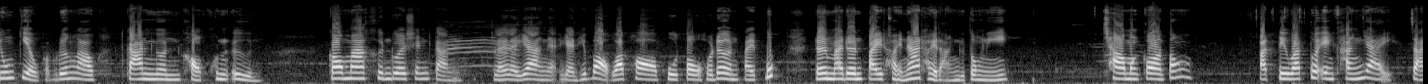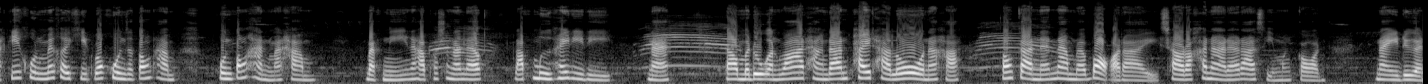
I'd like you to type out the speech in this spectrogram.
ยุ่งเกี่ยวกับเรื่องราวการเงินของคนอื่น ก็มากขึ้นด้วยเช่นกัน หลาย ๆ อย่างเนี่ยอย่างที่บอกว่าพอพูโตเขาเดินไปปุ๊บเดินมาเดินไปถอยหน้าถอยหลังอยู่ตรงนี้ ชาวมังกรต้องปฏิวัติตัวเองครั้งใหญ่ จากที่คุณไม่เคยคิดว่าคุณจะต้องทำคุณต้องหันมาทำแบบนี้นะคะ เพราะฉะนั้นแล้วรับมือให้ดีๆ นะ เรามาดูกันว่าทางด้านไพ่ทาโร่นะคะ ต้องการแนะนำและบอกอะไร ชาวลัคนาและราศีมังกรในเดือน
